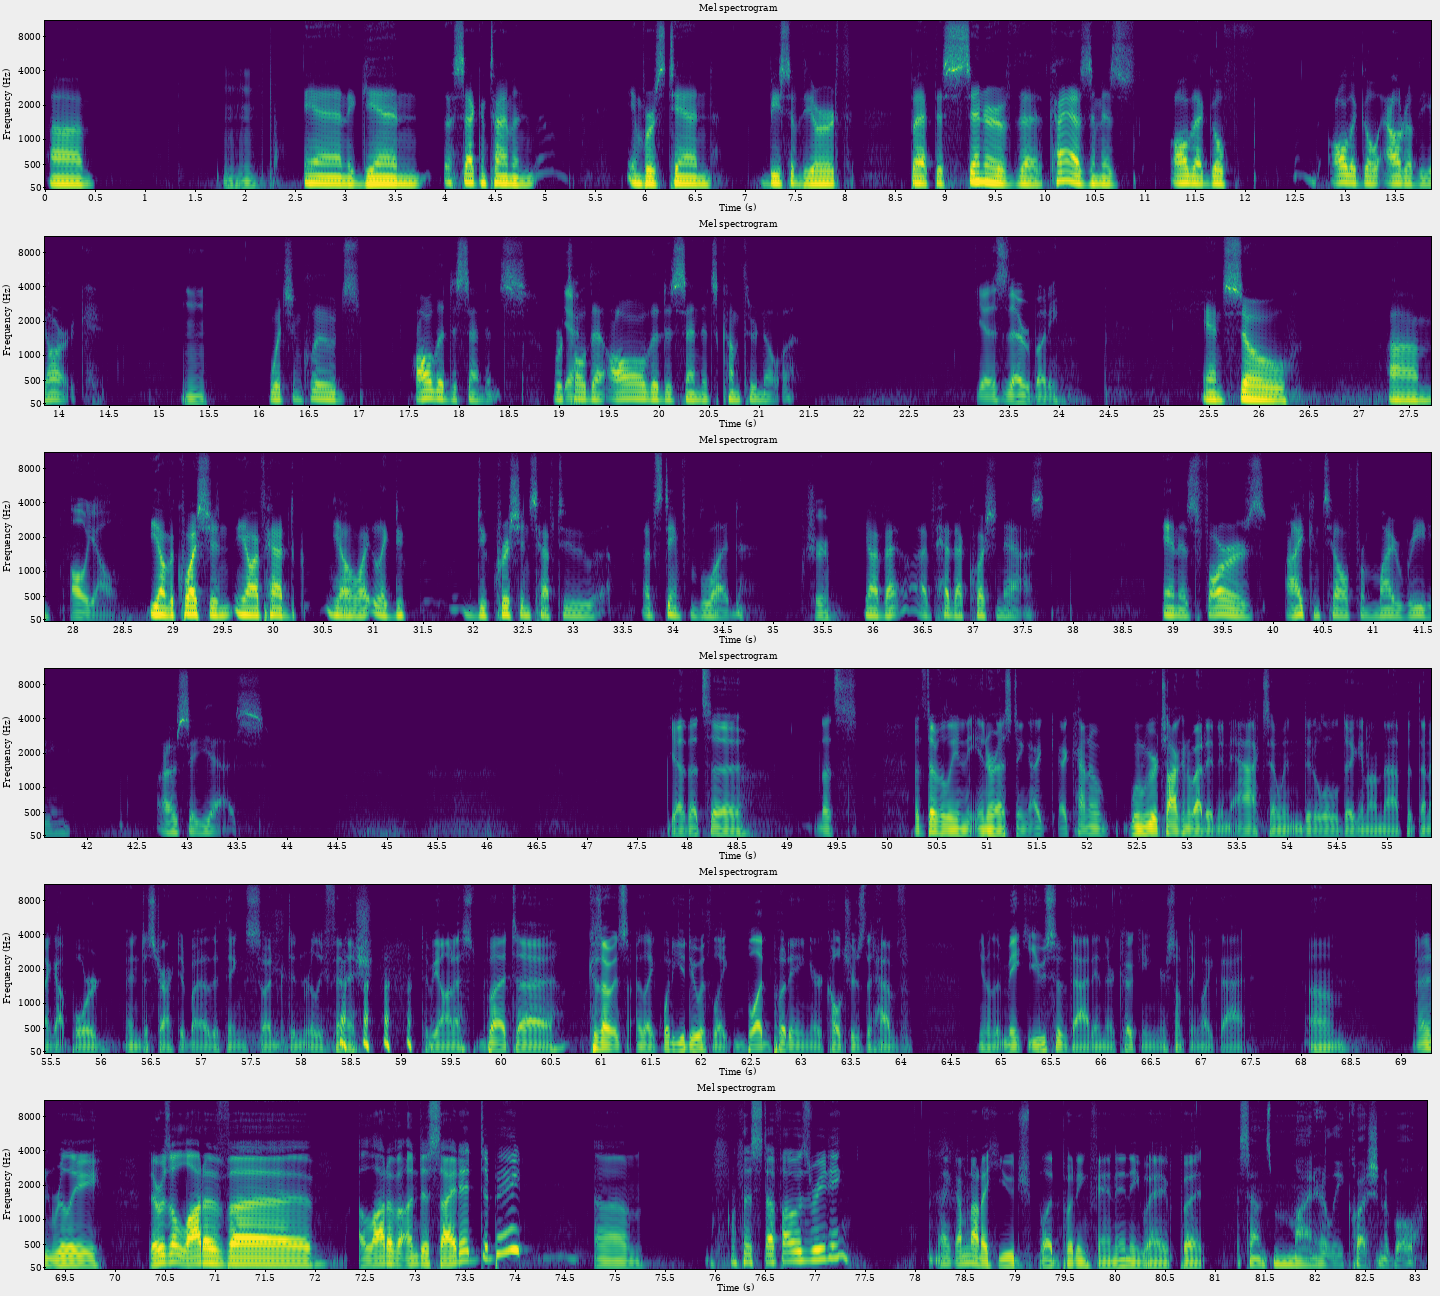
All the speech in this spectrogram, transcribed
Um, Mm-hmm. and again a second time in in verse 10 beasts of the earth but at the center of the chiasm is all that go f- all that go out of the ark Mm. which includes all the descendants we're Yeah. told that all the descendants come through noah Yeah, this is everybody. and so um All y'all. You know the question you know i've had you know like like do do christians have to abstain from blood Sure. Yeah, I've I've had that question asked, and as far as I can tell from my reading, I would say yes. Yeah, that's a that's that's definitely an interesting. I I kind of when we were talking about it in Acts, I went and did a little digging on that, but then I got bored and distracted by other things, so I didn't really finish, to be honest. But because I was like, what do you do with like blood pudding or cultures that have, you know, that make use of that in their cooking or something like that? Um, I didn't really. There was a lot of uh, a lot of undecided debate. Um, on the stuff I was reading. Like I'm not a huge blood pudding fan anyway, but Sounds minorly questionable.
